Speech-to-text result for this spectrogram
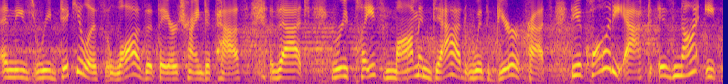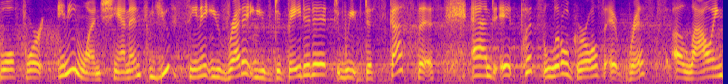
and these ridiculous laws that they are trying to pass that replace mom and dad with bureaucrats. The Equality Act is not equal for anyone, Shannon. You've seen it, you've read it, you've debated it, we've discussed this, and it puts little girls at risks, allowing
